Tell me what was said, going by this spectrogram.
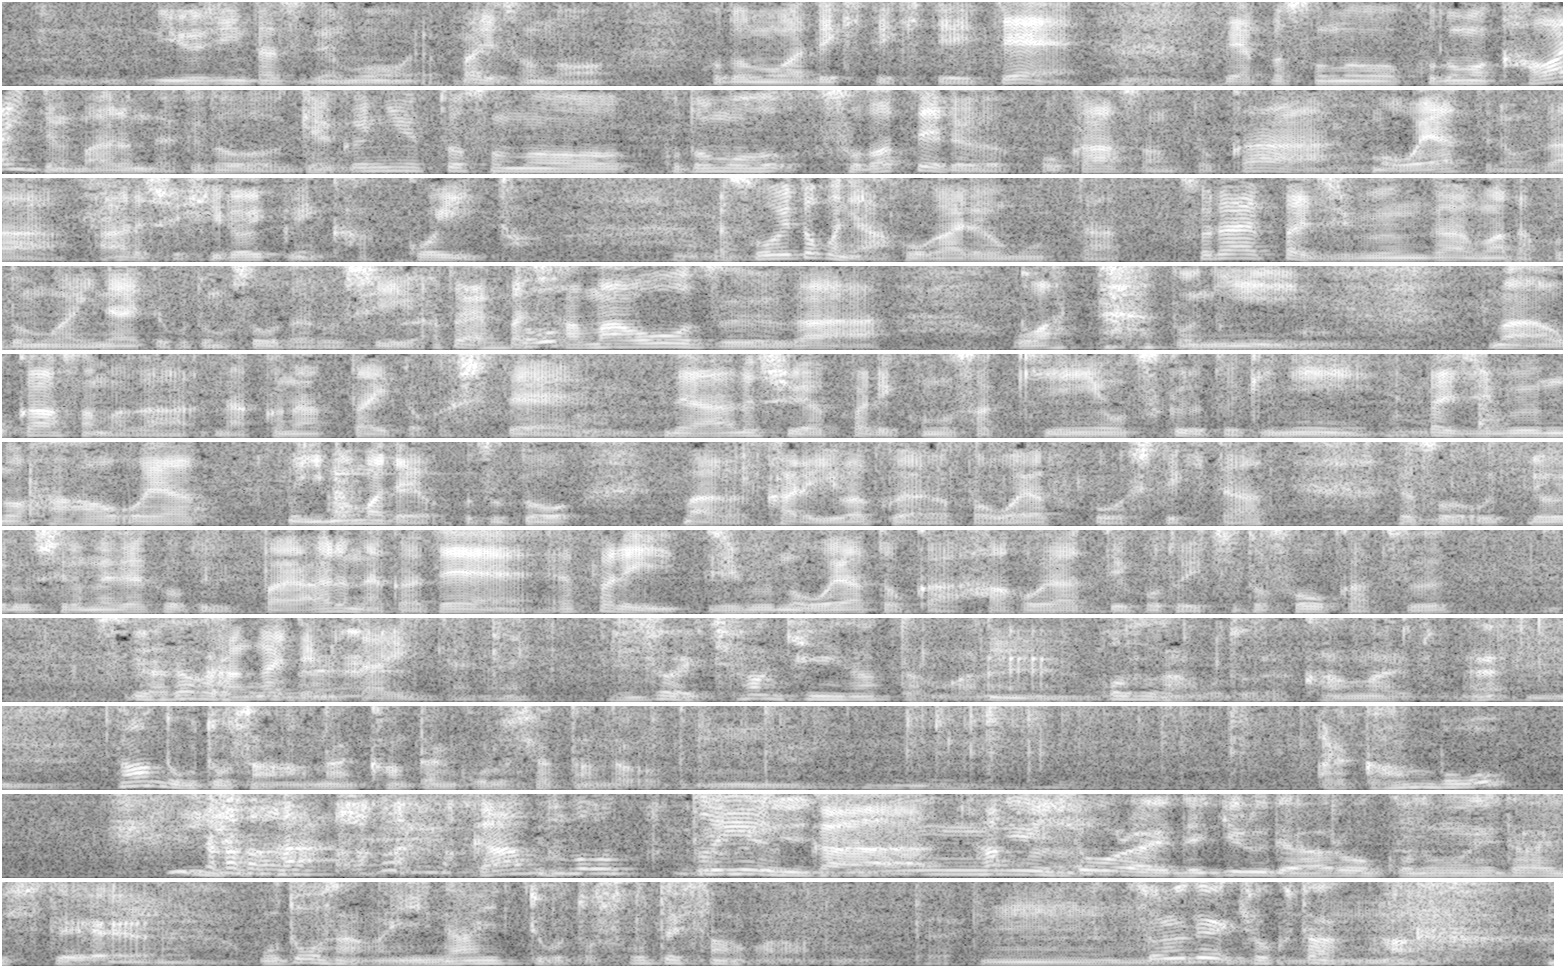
友人たちでもやっぱりその子供ができてきていて、でやっぱその子供が可愛いっていうのもあるんだけど逆に言うとその子供を育てるお母さんとか、まあ、親っていうのがある種ヒロイックにかっこいいと。そういうところに憧れを持った。それはやっぱり自分がまだ子供がいないということもそうだろうしあとはやっぱりサマーウォーズが終わった後に、まあお母様が亡くなったりとかして、である種やっぱりこの作品を作る時にやっぱり自分の母親今までずっと、まあ、彼曰くはやっぱ親不孝をしてきた。でそういろいろ後ろめたいこといっぱいある中でやっぱり自分の親とか母親っていうことを一度総括いやだから考えてみたいみたいなね。実は一番気になったのがね、細田のことで考えるとね、なんでお父さんあんなに簡単に殺しちゃったんだろうと思って、あれ願望？願望というか多自分に分。将来できるであろう子供に対して、お父さんがいないってことを想定したのかなと思って、うん。それで極端な、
